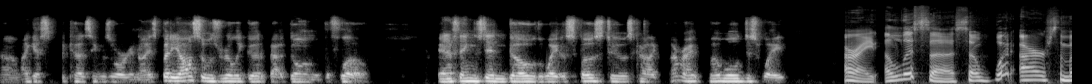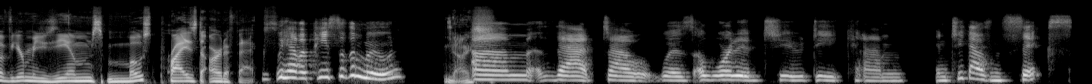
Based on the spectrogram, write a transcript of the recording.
Um, I guess because he was organized, but he also was really good about going with the flow. And if things didn't go the way it was supposed to, it was kind of like, all right, but we'll just wait. All right, Alyssa. So, what are some of your museum's most prized artifacts? We have a piece of the moon Nice. um, that uh, was awarded to Deke um, in 2006.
